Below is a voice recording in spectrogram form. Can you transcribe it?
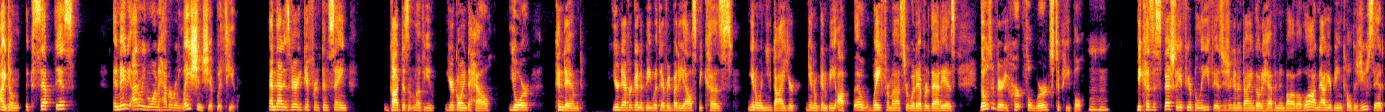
I don't accept this. And maybe I don't even want to have a relationship with you. And that is very different than saying, God doesn't love you. You're going to hell. You're condemned. You're never going to be with everybody else because you know, when you die, you're, you know, going to be away from us or whatever that is. Those are very hurtful words to people. Mm-hmm. Because especially if your belief is, is you're going to die and go to heaven and blah, blah, blah. Now you're being told, as you said,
